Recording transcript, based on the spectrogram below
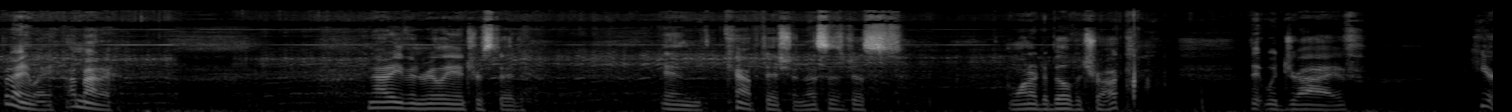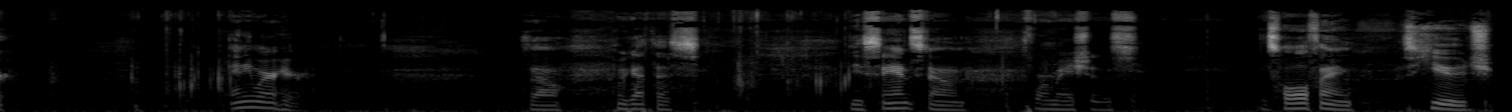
But anyway, I'm not a, not even really interested in competition. This is just, I wanted to build a truck that would drive here, anywhere here. So we got this, these sandstone formations. This whole thing is huge.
